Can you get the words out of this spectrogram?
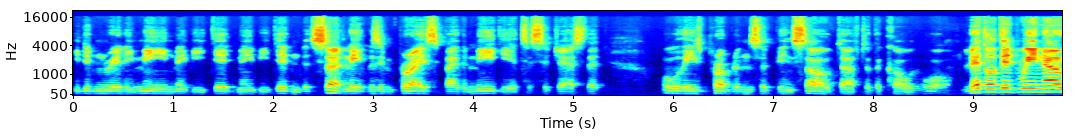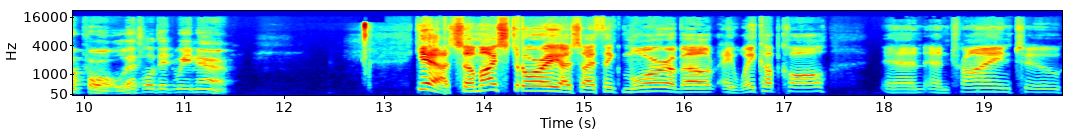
he didn't really mean. Maybe he did, maybe he didn't. But certainly it was embraced by the media to suggest that all these problems had been solved after the Cold War. Little did we know, Paul. Little did we know. Yeah. So my story is, I think, more about a wake up call and and trying to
